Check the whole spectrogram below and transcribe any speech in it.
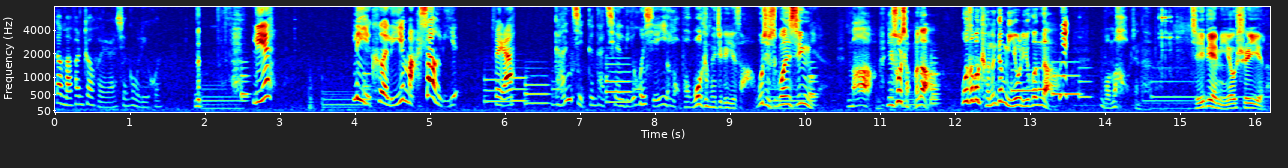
但麻烦赵斐然先跟我离婚。那离，立刻离，马上离。斐然，赶紧跟他签离婚协议。老婆，我可没这个意思啊，我只是关心你。妈，你说什么呢？我怎么可能跟米优离婚呢？你，我们好着呢。即便米优失忆了。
